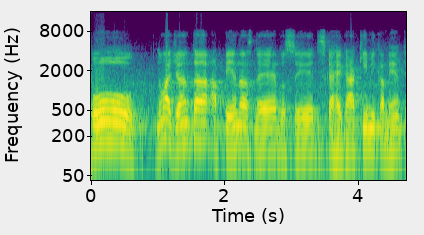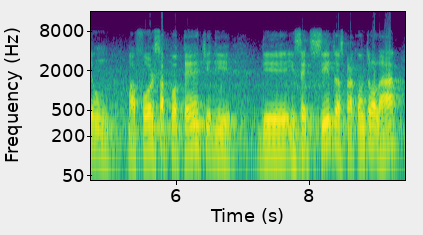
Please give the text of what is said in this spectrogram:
O, não adianta apenas né, você descarregar quimicamente um, uma força potente de, de inseticidas para controlar,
